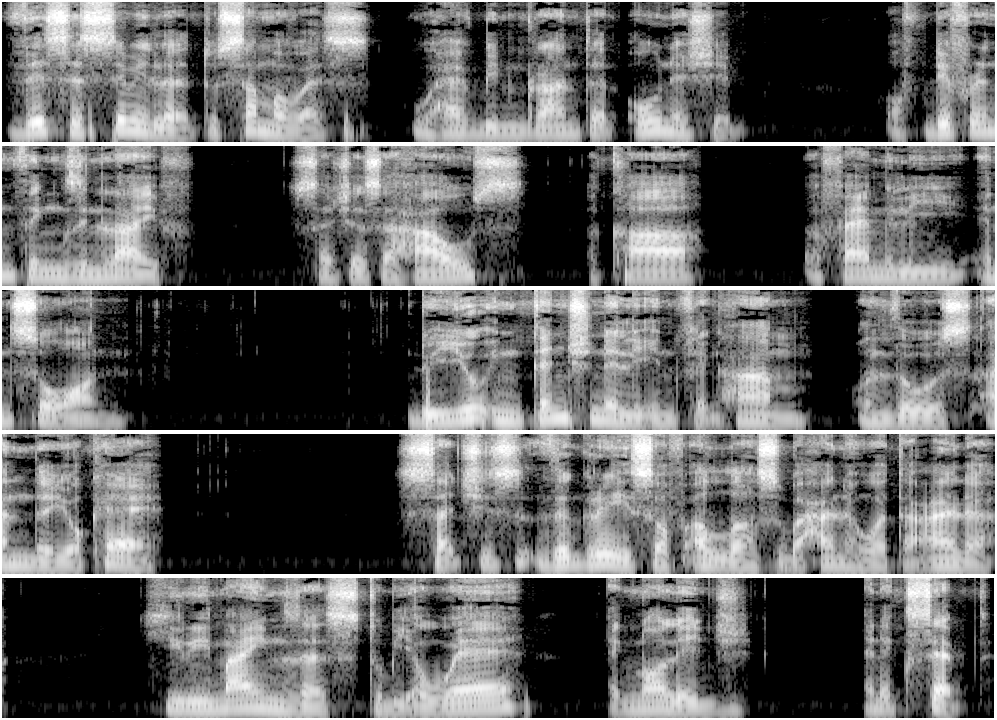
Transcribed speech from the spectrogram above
This is similar to some of us who have been granted ownership of different things in life, such as a house, a car, a family, and so on. Do you intentionally inflict harm on those under your care? Such is the grace of Allah subhanahu wa ta'ala. He reminds us to be aware, acknowledge, and accept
